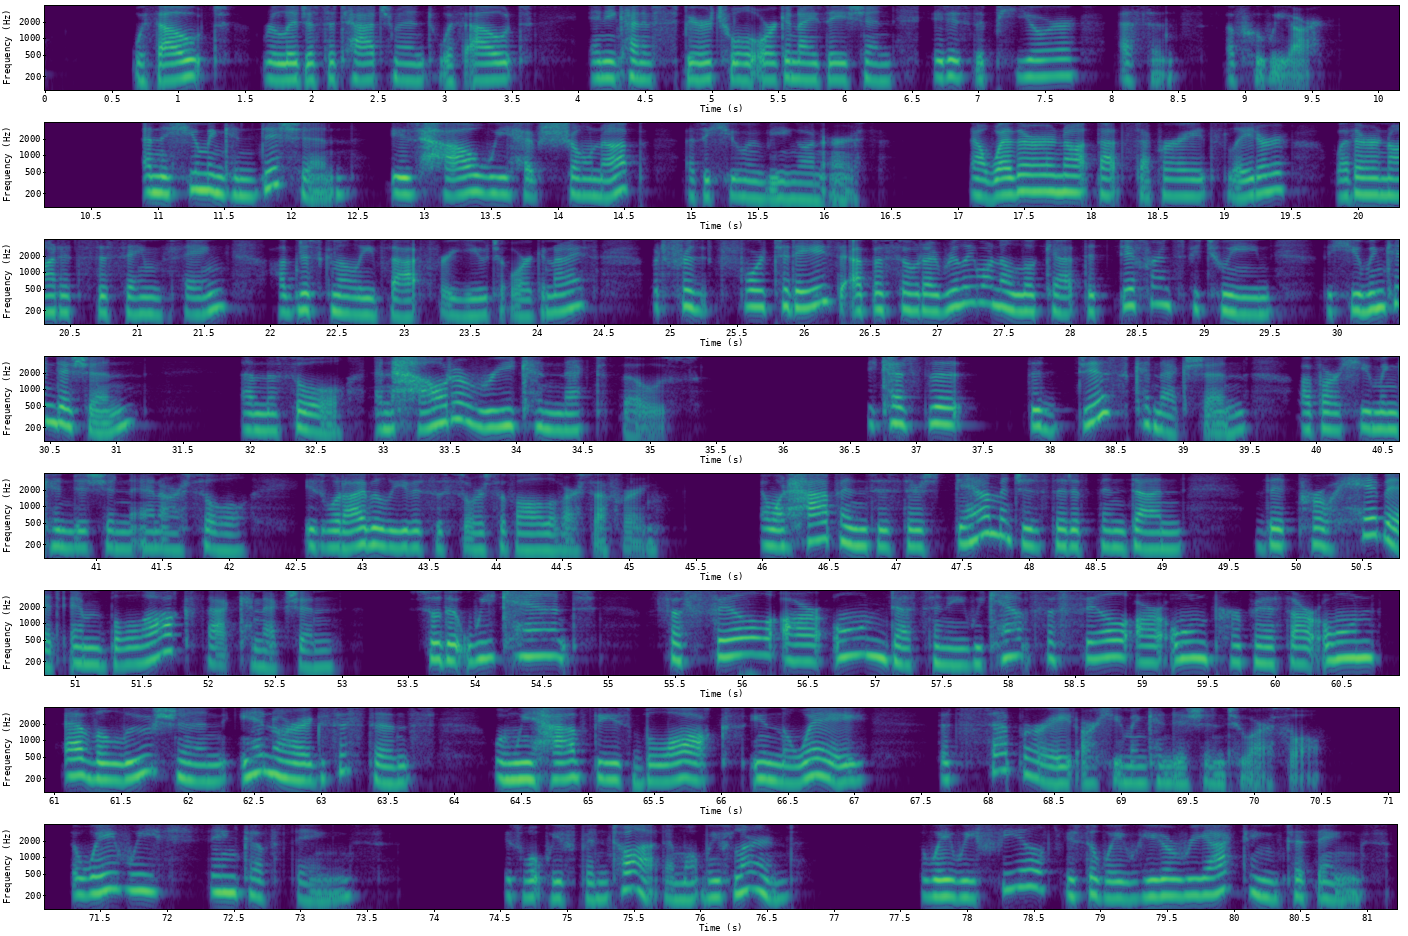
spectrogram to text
without religious attachment, without any kind of spiritual organization. It is the pure essence of who we are. And the human condition is how we have shown up as a human being on earth. Now, whether or not that separates later whether or not it's the same thing, I'm just going to leave that for you to organize. But for, for today's episode, I really want to look at the difference between the human condition and the soul and how to reconnect those. Because the, the disconnection of our human condition and our soul is what I believe is the source of all of our suffering. And what happens is there's damages that have been done that prohibit and block that connection so that we can't fulfill our own destiny. We can't fulfill our own purpose, our own evolution in our existence when we have these blocks in the way that separate our human condition to our soul. The way we think of things is what we've been taught and what we've learned. The way we feel is the way we are reacting to things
